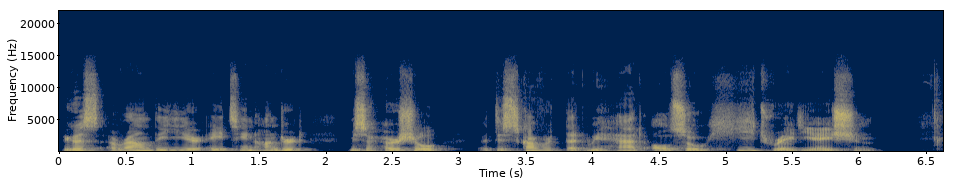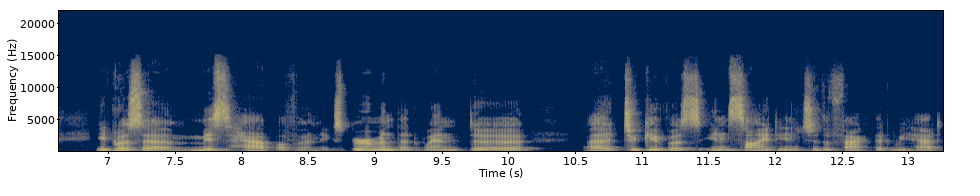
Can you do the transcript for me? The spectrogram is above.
because around the year 1800, Mr. Herschel discovered that we had also heat radiation. It was a mishap of an experiment that went uh, uh, to give us insight into the fact that we had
